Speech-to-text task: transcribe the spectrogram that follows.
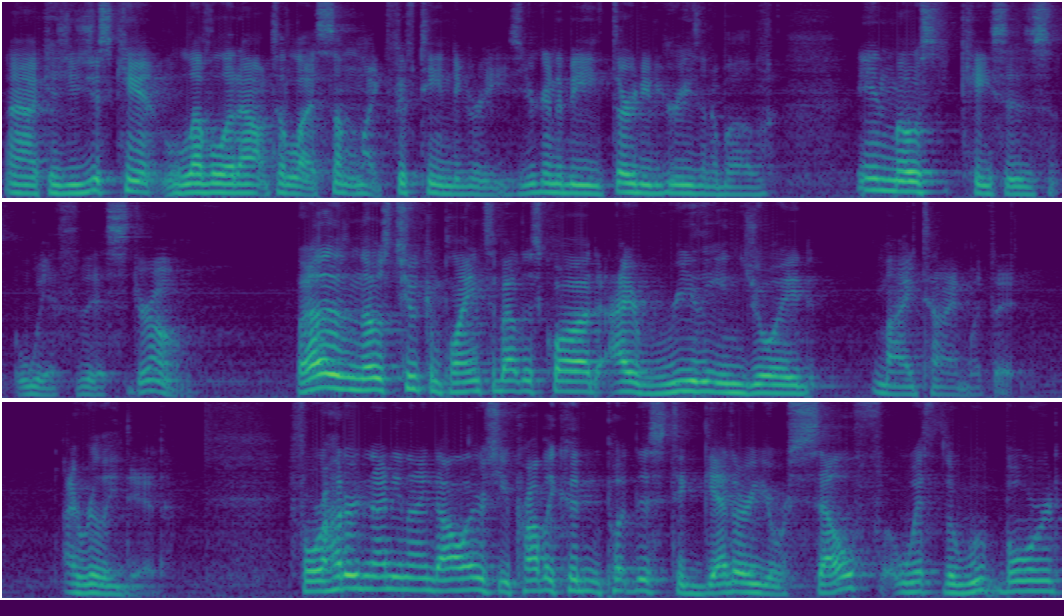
because uh, you just can't level it out to like something like 15 degrees. You're going to be 30 degrees and above in most cases with this drone. But other than those two complaints about this quad, I really enjoyed my time with it. I really did. For $199, you probably couldn't put this together yourself with the Whoop board,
